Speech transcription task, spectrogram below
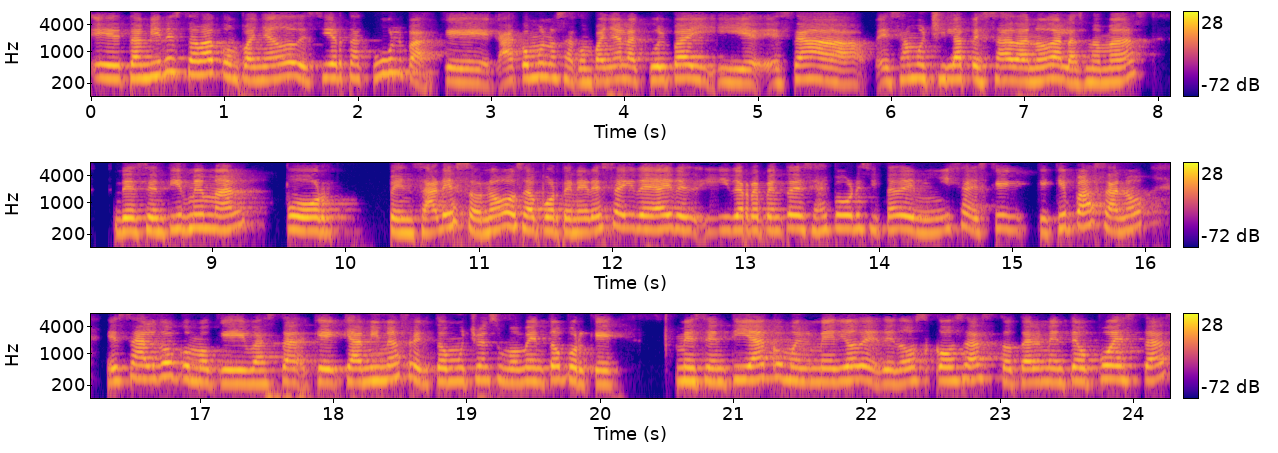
eh, también estaba acompañado de cierta culpa, que a ah, cómo nos acompaña la culpa y, y, esa, esa mochila pesada, ¿no? De las mamás, de sentirme mal por pensar eso, ¿no? O sea, por tener esa idea y de, repente decir, ay, pobrecita de mi hija, es que, ¿qué pasa, no? Es algo como que, basta, que, que, a mí me afectó mucho en su momento porque me sentía como en medio de, dos cosas totalmente opuestas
